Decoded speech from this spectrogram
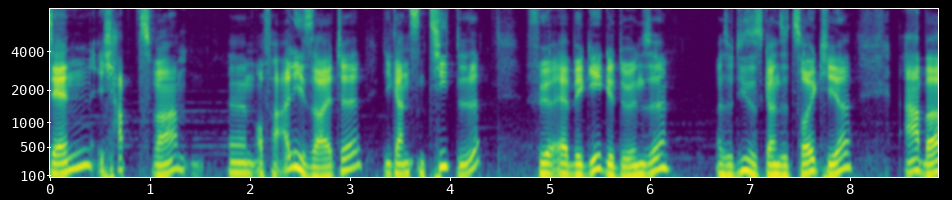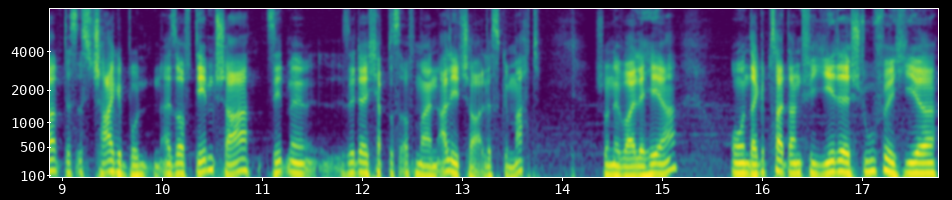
Denn ich habe zwar ähm, auf der Ali-Seite die ganzen Titel für RBG-Gedönse, also dieses ganze Zeug hier, aber das ist Char gebunden. Also auf dem Char, seht, mir, seht ihr, ich habe das auf meinen Ali-Char alles gemacht, schon eine Weile her. Und da gibt es halt dann für jede Stufe hier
